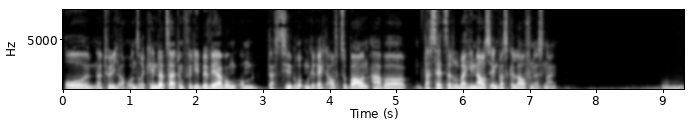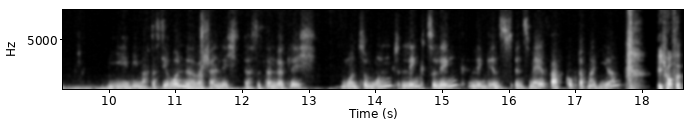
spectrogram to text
und natürlich auch unsere Kinderzeitung für die Bewerbung, um das zielgruppengerecht aufzubauen. Aber dass jetzt darüber hinaus irgendwas gelaufen ist, nein. Mhm. Wie, wie macht das die Runde? Wahrscheinlich, das ist dann wirklich Mund zu Mund, Link zu Link, Link ins, ins Mailfach, guck doch mal hier. Ich hoffe.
